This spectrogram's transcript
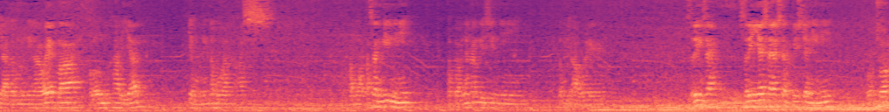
ya agak mending awet lah. Kalau untuk harian yang penting tabungan atas tabung atas kan gini tabungannya kan di sini lebih awet. Sering saya seringnya saya servis yang ini bocor.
